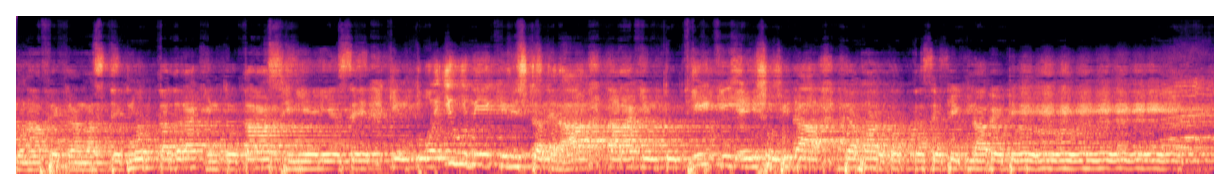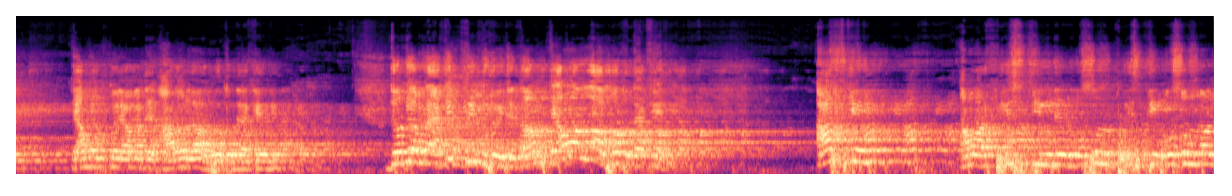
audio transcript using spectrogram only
মুনাফিকরা নাস্তিক মুরতাদরা কিন্তু তারা ছিনিয়ে নিয়েছে। কিন্তু ইহুদি খ্রিস্টানেরা, তারা কিন্তু ঠিকই এই সুবিধা ব্যবহার করতেছে, ঠিক না বেটে কেমন করে আমাদের আরও লাভ হতো দেখেন? যদি আমরা একত্রিত হয়ে যেতাম কেমন লাভ হতো দেখেন। আজকে আমার ফিলিস্তিনদের মুসল, ফিলিস্তিন মুসলমান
